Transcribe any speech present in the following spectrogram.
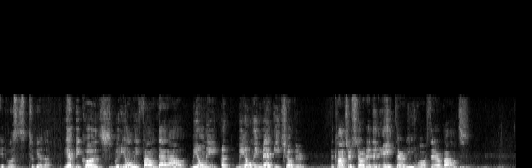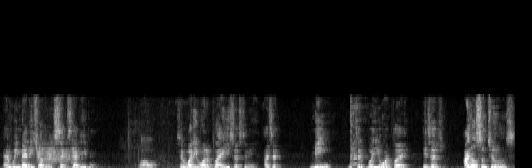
it was together. Yeah, because we only found that out. We only uh, we only met each other. The concert started at eight thirty or thereabouts, and we met each other at six that evening. Wow. So what do you want to play? He says to me. I said, me. I said, what do you want to play? He says, I know some tunes.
